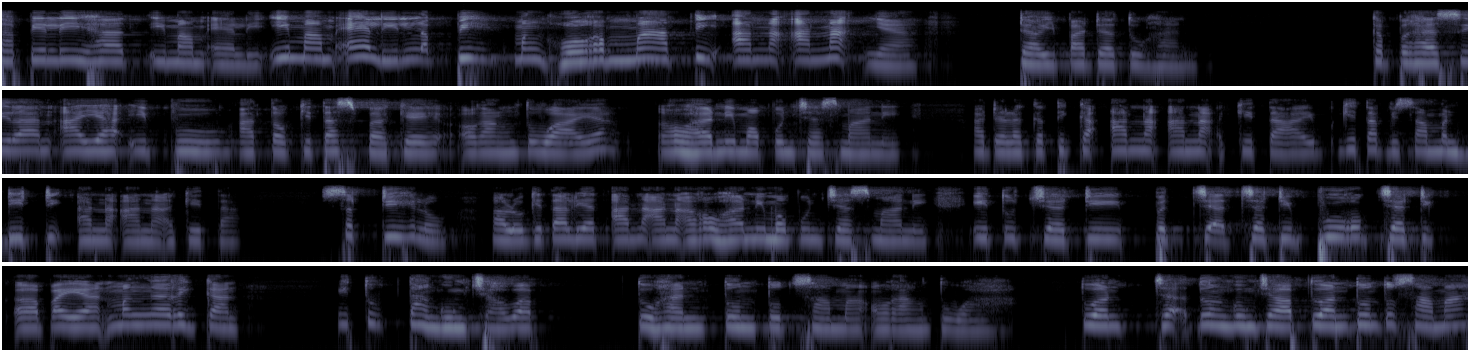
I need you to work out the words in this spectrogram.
Tapi lihat Imam Eli. Imam Eli lebih menghormati anak-anaknya daripada Tuhan. Keberhasilan ayah ibu atau kita sebagai orang tua ya, rohani maupun jasmani adalah ketika anak-anak kita, kita bisa mendidik anak-anak kita Sedih loh kalau kita lihat anak-anak rohani maupun jasmani itu jadi bejat, jadi buruk, jadi apa ya mengerikan. Itu tanggung jawab Tuhan tuntut sama orang tua. Tuhan tanggung jawab Tuhan tuntut sama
